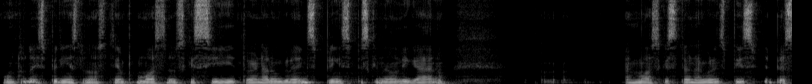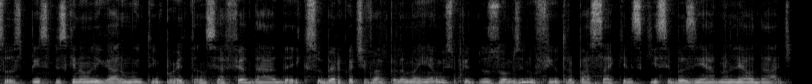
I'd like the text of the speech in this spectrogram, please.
Contudo, a experiência do nosso tempo mostra-nos que se tornaram grandes príncipes que não ligaram mostra que se tornaram grandes príncipes pessoas, príncipes que não ligaram muita importância à fé dada e que souberam cativar pela manhã o espírito dos homens e no fim ultrapassar aqueles que se basearam na lealdade.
